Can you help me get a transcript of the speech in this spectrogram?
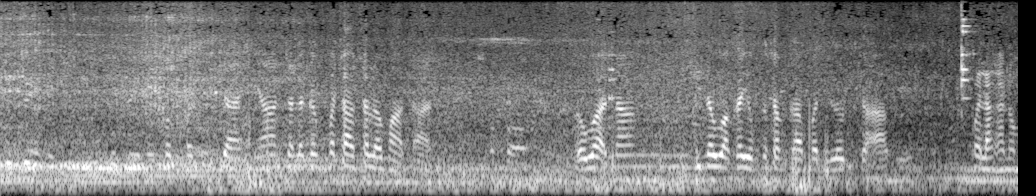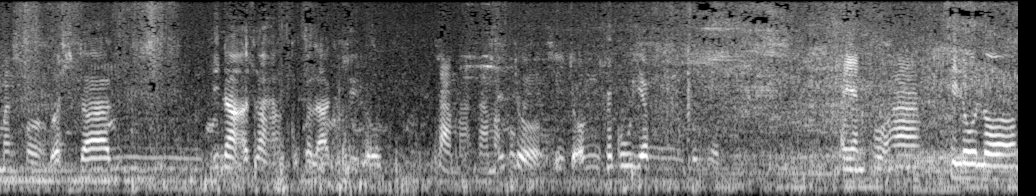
Hindi pwede, hindi pwede pagpatindahan yan. Talagang pasasalamatan. Gawa ng ginawa kayong kasangkapan ni Lord sa akin. Walang anuman po. Basta inaasahan ko palagi si Lord. Tama, tama po. Ito, ito ang sa kuyang. Ayan po ha. Si Lolo,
